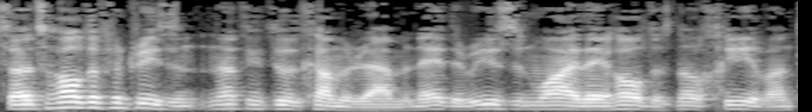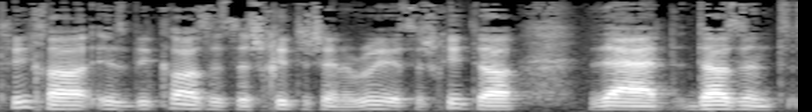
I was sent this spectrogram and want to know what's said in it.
So it's a whole different reason. Nothing to do with common rabbin. The reason why they hold there's no chiyav on tvicha is because it's a shchita shenaruya, it's a shchita that doesn't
